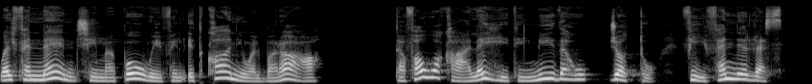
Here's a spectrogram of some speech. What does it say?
والفنان شيمابوي في الإتقان والبراعة تفوق عليه تلميذه جوتو في فن الرسم.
